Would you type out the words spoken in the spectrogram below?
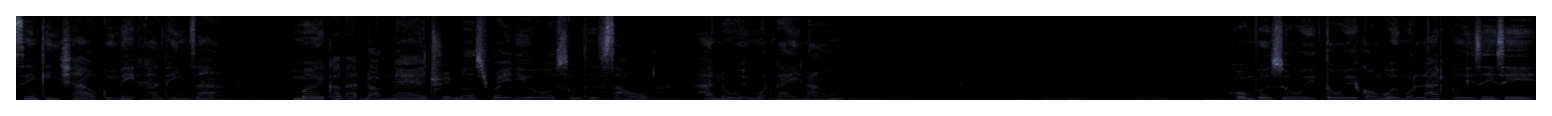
Xin kính chào quý vị khán thính giả. Mời các bạn đón nghe Dreamers Radio số thứ 6 Hà Nội một ngày nắng. Hôm vừa rồi tôi có ngồi một lát với Gigi.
